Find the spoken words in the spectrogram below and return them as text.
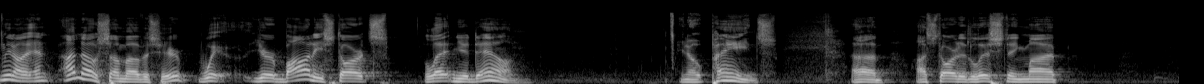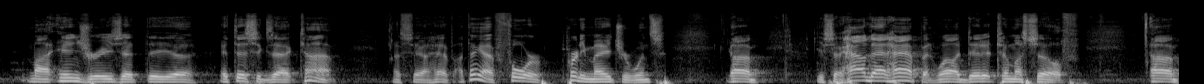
you know, and I know some of us here, we, your body starts letting you down. You know, pains. Uh, I started listing my my injuries at the uh, at this exact time. I say I have I think I have four pretty major ones. Uh, you say, how'd that happen? Well, I did it to myself. Uh,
